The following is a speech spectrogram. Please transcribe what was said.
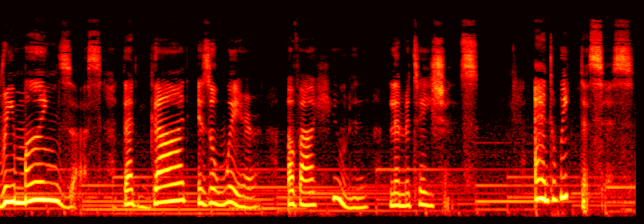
reminds us that God is aware of our human limitations and weaknesses,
